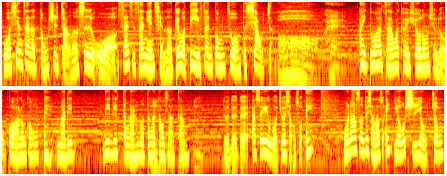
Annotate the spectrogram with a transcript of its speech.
我现在的董事长呢，是我三十三年前呢给我第一份工作的校长。哦，嘿，哎，多在我退休拢想着挂拢讲，哎，妈你你你等啊还没等啊到啥岗？嗯，对对对。啊，所以我就想说，哎，我那时候就想到说，哎，有始有终，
